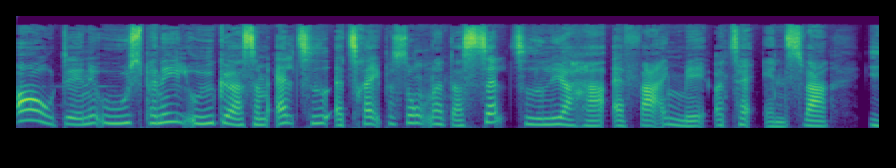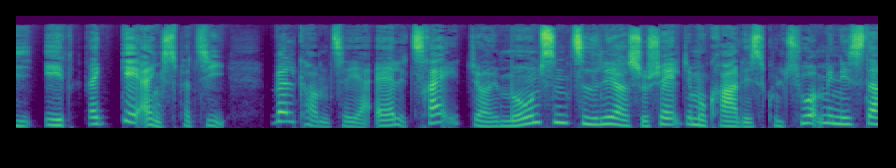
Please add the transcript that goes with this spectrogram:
Og denne uges panel udgør som altid af tre personer, der selv tidligere har erfaring med at tage ansvar i et regeringsparti. Velkommen til jer alle tre. Joy Mogensen, tidligere socialdemokratisk kulturminister,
